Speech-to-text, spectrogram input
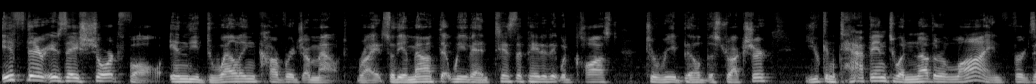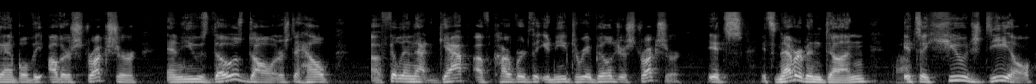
if there is a shortfall in the dwelling coverage amount, right? So the amount that we've anticipated it would cost to rebuild the structure, you can tap into another line, for example, the other structure, and use those dollars to help uh, fill in that gap of coverage that you need to rebuild your structure. It's it's never been done. Wow. It's a huge deal,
